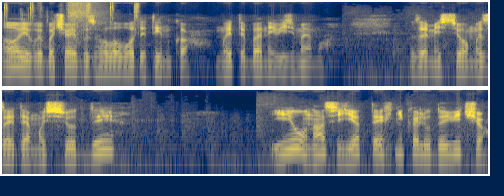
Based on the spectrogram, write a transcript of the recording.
Ой, вибачай безголово, дитинко, ми тебе не візьмемо. Замість цього ми зайдемо сюди. І у нас є техніка Людовічо.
